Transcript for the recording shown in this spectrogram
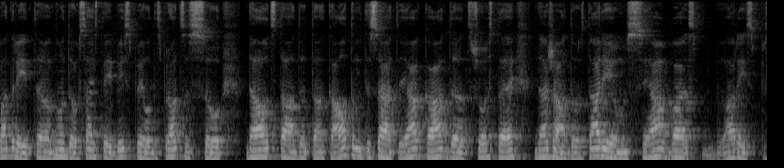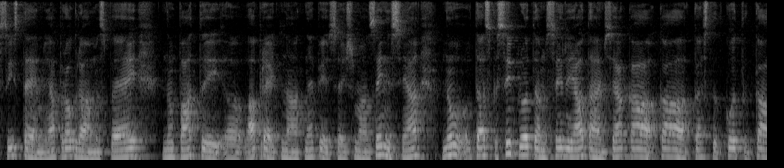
padarīt nodokļu saistību izpildes procesu daudz tādu tā kā automatizētu, ja? kad šos dažādos darījumus, ja? arī sistēma, ja? programma spēja nu, pati aprēķināt aprēķināt nepieciešamās ziņas. Jā. Nu, tas, kas ir, protams, ir jautājums, jā, kā, kā, kas tad, ko, kā,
